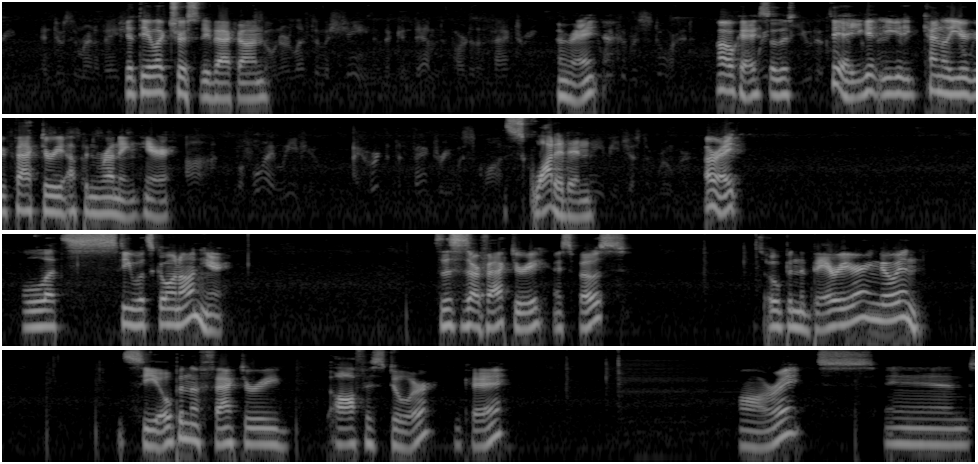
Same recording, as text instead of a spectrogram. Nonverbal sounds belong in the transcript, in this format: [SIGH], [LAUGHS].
Get the electricity back on. All right. Oh, okay. So this, so yeah, you get you get kind of your, your factory up and running here. Squatted in. All right. Let's see what's going on here. So this is our factory, I suppose. Let's open the barrier and go in. Let's see, open the factory office door. Okay. Alright. And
